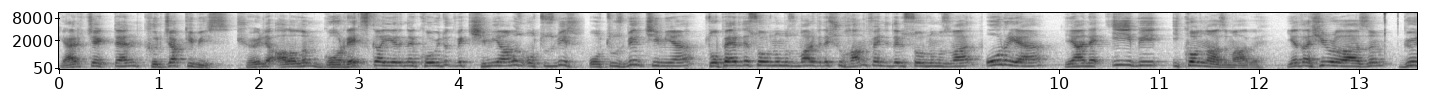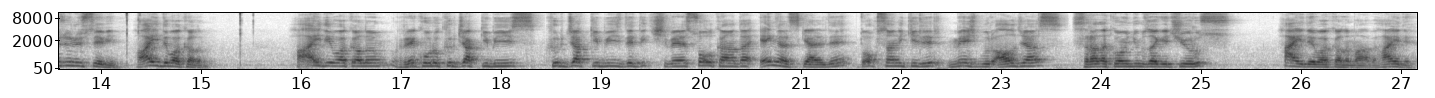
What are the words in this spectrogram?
gerçekten kıracak gibiyiz. Şöyle alalım. Goretzka yerine koyduk ve kimyamız 31. 31 kimya. Stoperde sorunumuz var ve de şu hanımefendide bir sorunumuz var. Oraya yani iyi bir ikon lazım abi. Ya da hero lazım. Gözünü seveyim. Haydi bakalım. Haydi bakalım rekoru kıracak gibiyiz. Kıracak gibiyiz dedik ve sol kanada Engels geldi. 92'dir. Mecbur alacağız. Sıradaki oyuncumuza geçiyoruz. Haydi bakalım abi haydi.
